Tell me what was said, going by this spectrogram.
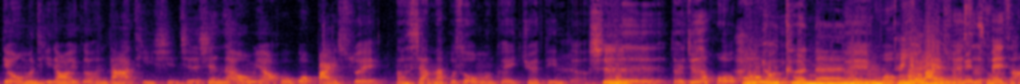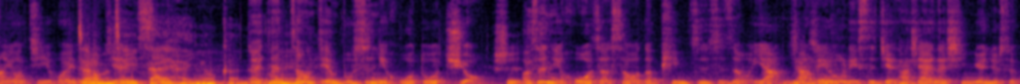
给我们提到一个很大的提醒，其实现在我们要活过百岁，老实讲，那不是我们可以决定的，是，对，就是活过很有可能，对，活过百岁是非常有机会的，在我们这一代很有可能。对，但重点不是你活多久，是，而是你活着时候的品质是怎么样。像例如丽丝姐，她现在的心愿就是，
